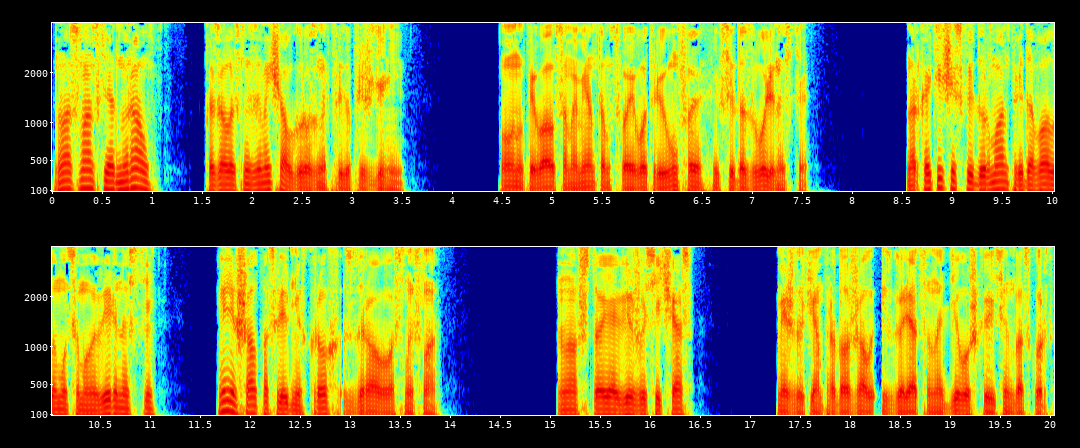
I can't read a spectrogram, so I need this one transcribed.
Но османский адмирал, казалось, не замечал грозных предупреждений. Он упивался моментом своего триумфа и вседозволенности — Наркотический дурман придавал ему самоуверенности и лишал последних крох здравого смысла. «Но что я вижу сейчас?» Между тем продолжал изгаляться над девушкой Синбаскорт.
